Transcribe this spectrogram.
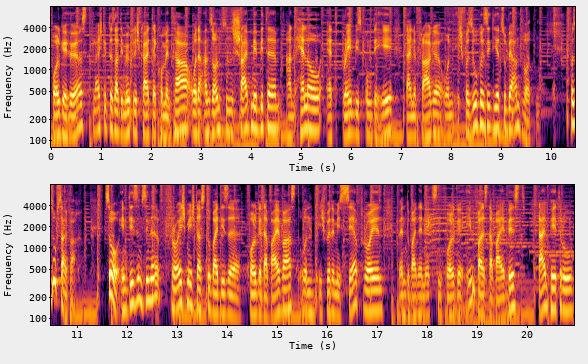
Folge hörst. Vielleicht gibt es da die Möglichkeit der Kommentar oder ansonsten schreib mir bitte an hello at brainbeast.de deine Frage und ich versuche sie dir zu beantworten. Versuch's einfach. So, in diesem Sinne freue ich mich, dass du bei dieser Folge dabei warst und ich würde mich sehr freuen, wenn du bei der nächsten Folge ebenfalls dabei bist. Dein Petro,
